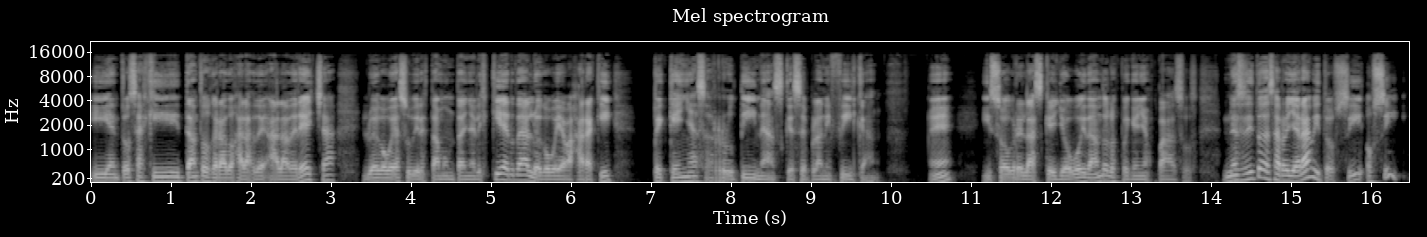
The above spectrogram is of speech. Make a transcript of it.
Y entonces aquí tantos grados a la, a la derecha, luego voy a subir esta montaña a la izquierda, luego voy a bajar aquí pequeñas rutinas que se planifican ¿eh? y sobre las que yo voy dando los pequeños pasos. Necesito desarrollar hábitos, sí o sí.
